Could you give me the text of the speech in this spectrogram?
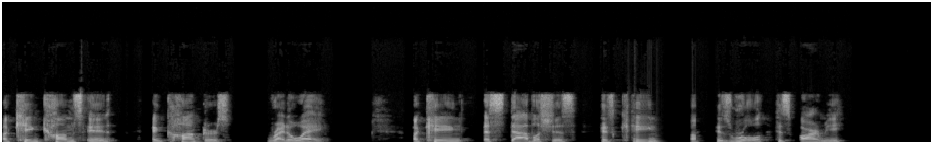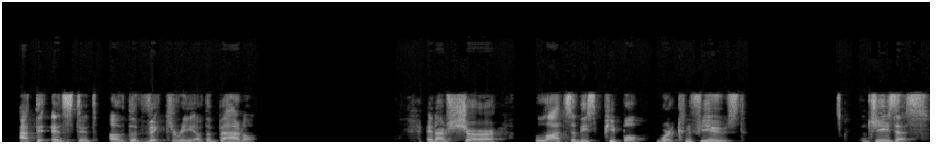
A king comes in and conquers right away. A king establishes his kingdom, Uh, his rule, his army at the instant of the victory of the battle. And I'm sure lots of these people were confused. Jesus,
